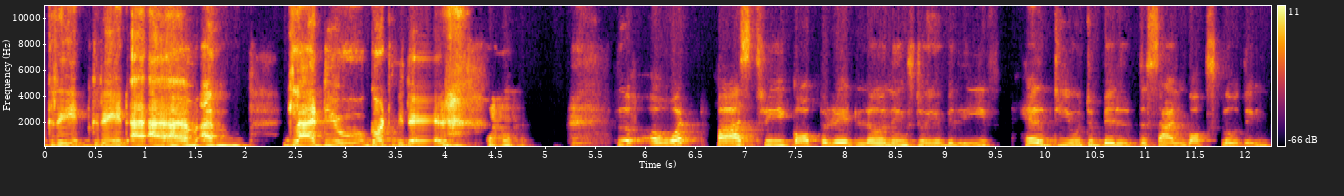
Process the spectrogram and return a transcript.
Great great. I i i'm, I'm glad you got me there. So uh, what past three corporate learnings do you believe helped you to build the sandbox clothing?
